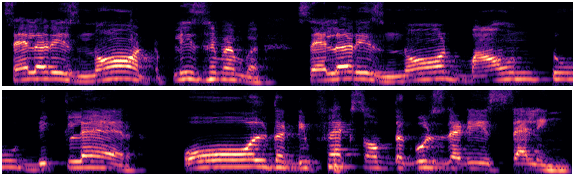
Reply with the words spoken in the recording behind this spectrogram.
Seller is not, please remember, seller is not bound to declare all the defects of the goods that he is selling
